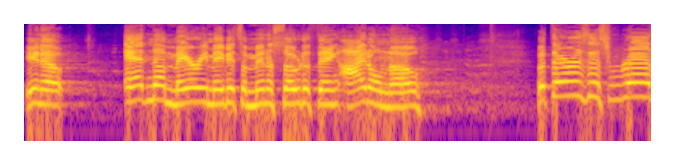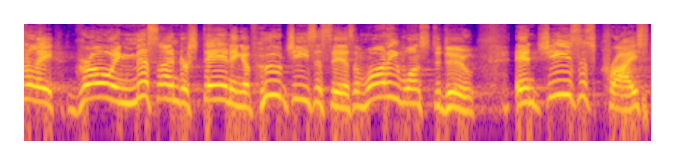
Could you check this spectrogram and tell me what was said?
You know, Edna, Mary, maybe it's a Minnesota thing, I don't know. But there is this readily growing misunderstanding of who Jesus is and what he wants to do. And Jesus Christ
